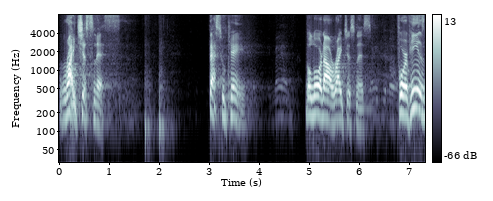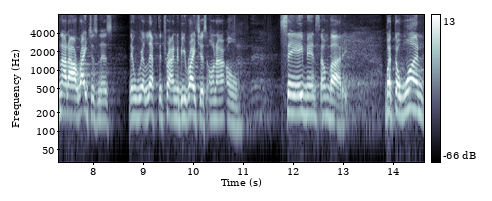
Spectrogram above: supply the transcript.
righteousness. That's who came. The Lord our righteousness. For if he is not our righteousness, then we're left to trying to be righteous on our own. Say amen, somebody. But the one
